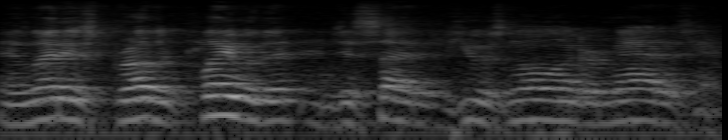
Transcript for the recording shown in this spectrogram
and let his brother play with it and decided he was no longer mad at him.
